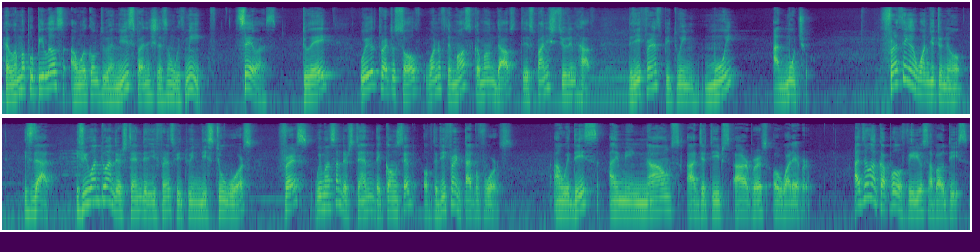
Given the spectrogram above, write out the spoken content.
Hello my pupilos and welcome to a new Spanish lesson with me, Sebas. Today, we will try to solve one of the most common doubts the Spanish students have, the difference between muy and mucho. First thing I want you to know is that if you want to understand the difference between these two words, first we must understand the concept of the different type of words. And with this, I mean nouns, adjectives, adverbs, or whatever. I've done a couple of videos about this,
